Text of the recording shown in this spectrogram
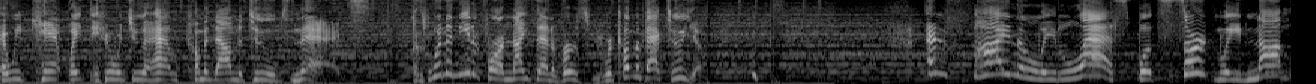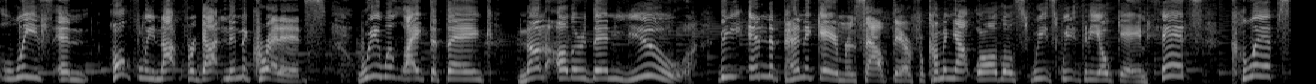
and we can't wait to hear what you have coming down the tubes next. Because we're gonna need it for our ninth anniversary. We're coming back to you. and finally, last but certainly not least, and hopefully not forgotten in the credits, we would like to thank none other than you, the independent gamers out there, for coming out with all those sweet, sweet video game hits clips,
